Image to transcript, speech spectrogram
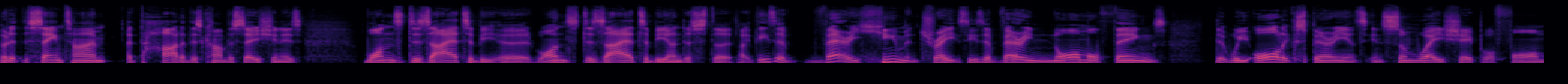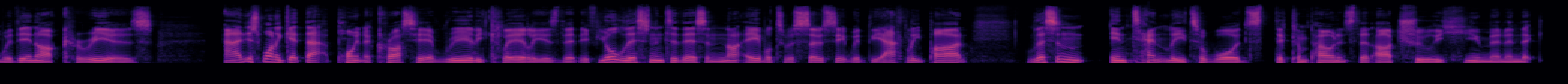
But at the same time, at the heart of this conversation is one's desire to be heard, one's desire to be understood. Like these are very human traits, these are very normal things that we all experience in some way, shape, or form within our careers. And I just want to get that point across here really clearly is that if you're listening to this and not able to associate with the athlete part, listen intently towards the components that are truly human and that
